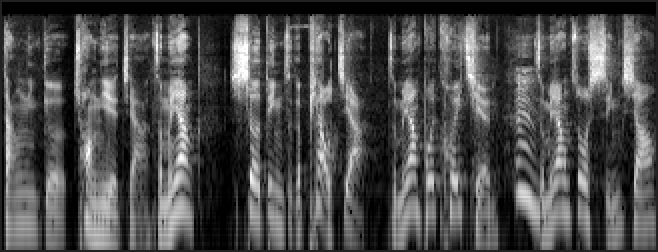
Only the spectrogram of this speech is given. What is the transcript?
当一个创业家，怎么样设定这个票价。怎么样不会亏钱？嗯，怎么样做行销？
